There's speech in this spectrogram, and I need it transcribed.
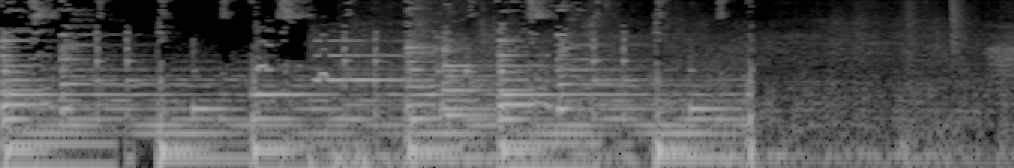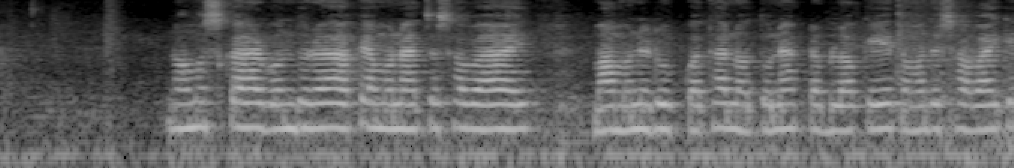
নমস্কার বন্ধুরা, কেমন আছো সবাই? মামনের রূপকথা, নতুন একটা ব্লকে তোমাদের সবাইকে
